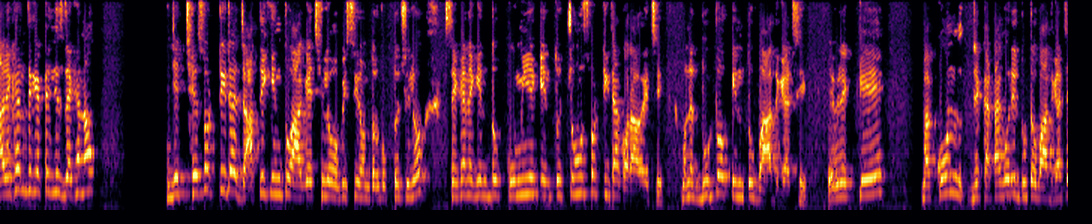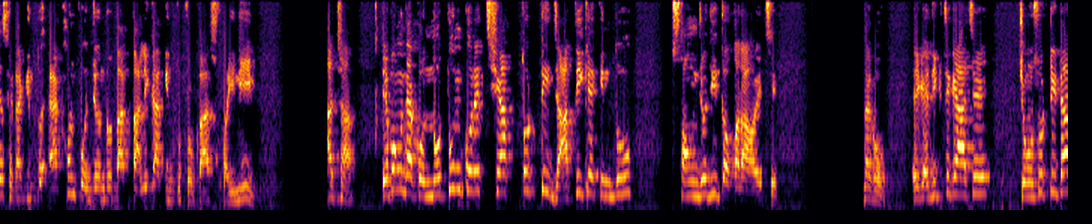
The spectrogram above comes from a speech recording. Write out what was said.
আর এখান থেকে একটা জিনিস দেখে নাও যে ছেষট্টিটা জাতি কিন্তু আগে ছিল, ওবিসির অন্তর্ভুক্ত ছিল, সেখানে কিন্তু কমিয়ে কিন্তু চৌষট্টিটা করা হয়েছে। মানে দুটো কিন্তু বাদ গেছে। এবারে কে বা কোন যে ক্যাটাগরি দুটো বাদ গেছে, সেটা কিন্তু এখন পর্যন্ত তার তালিকা কিন্তু প্রকাশ হয়নি। আচ্ছা এবং দেখো, নতুন করে ছিয়াত্তরটি জাতিকে কিন্তু সংযোজিত করা হয়েছে। দেখো এদিক থেকে আছে চৌষট্টিটা,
